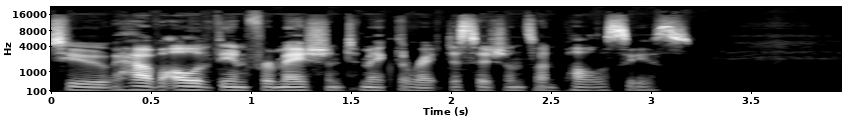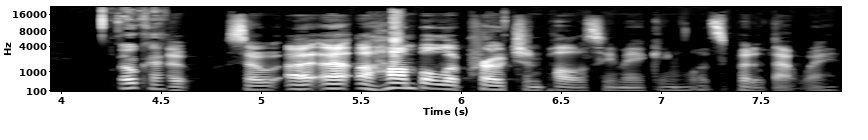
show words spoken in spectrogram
to have all of the information to make the right decisions on policies. Okay. So, so a, a- humble approach in policymaking, let's put it that way.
